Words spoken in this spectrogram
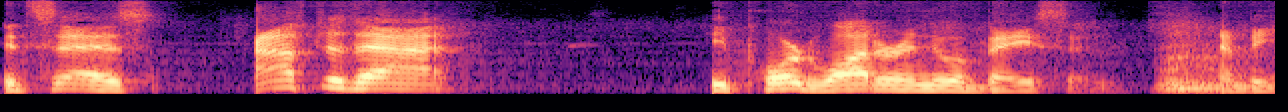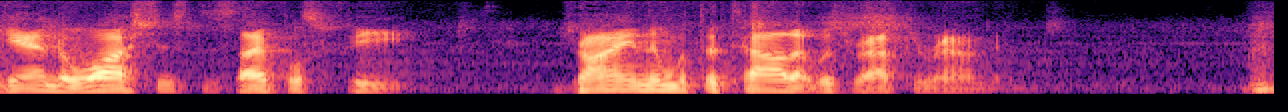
It says, After that, he poured water into a basin and began to wash his disciples' feet, drying them with the towel that was wrapped around him.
